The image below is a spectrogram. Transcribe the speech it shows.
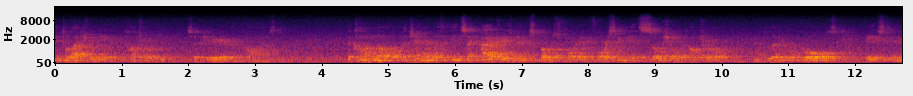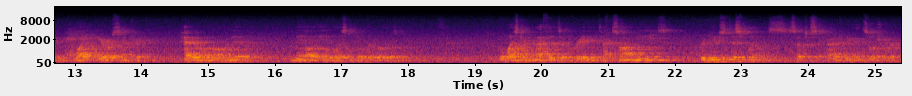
intellectually and culturally superior to the colonized. The colonial agenda within psychiatry has been exposed for enforcing its social, cultural, and political goals based in white, Eurocentric, heteronormative, male ableist neoliberalism. The Western methods of creating taxonomies produce disciplines such as psychiatry and social work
